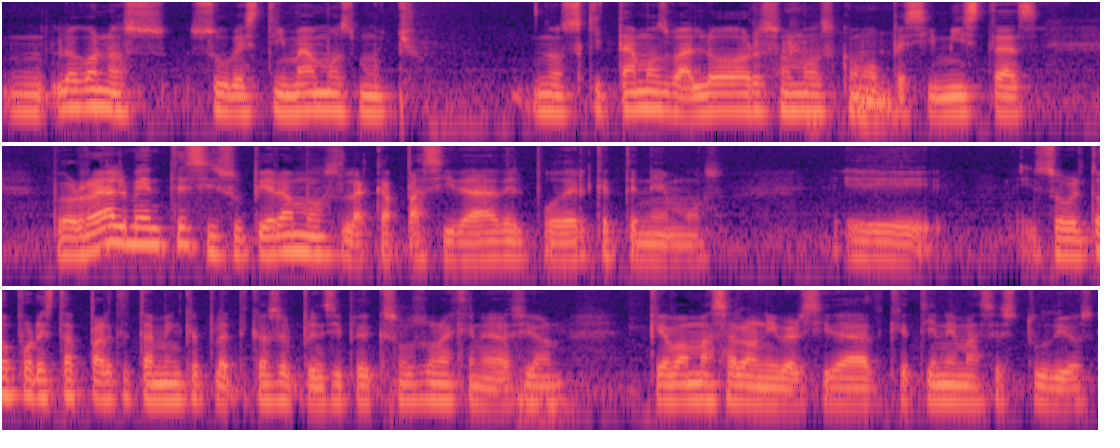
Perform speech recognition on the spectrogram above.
luego nos subestimamos mucho, nos quitamos valor, somos como mm. pesimistas, pero realmente si supiéramos la capacidad, el poder que tenemos, eh, sobre todo por esta parte también que platicas al principio de que somos una generación que va más a la universidad, que tiene más estudios,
